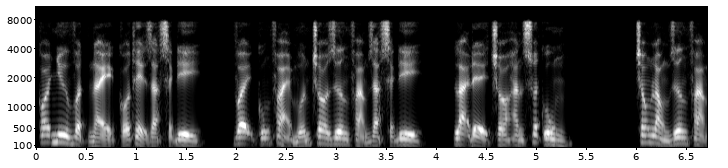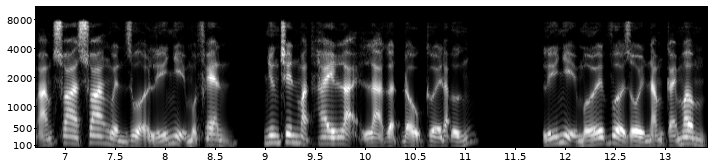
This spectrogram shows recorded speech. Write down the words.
coi như vật này có thể giặt sạch đi, vậy cũng phải muốn cho Dương Phàm giặt sạch đi, lại để cho hắn xuất cung. Trong lòng Dương Phàm ám xoa xoa nguyền rủa Lý Nhị một phen, nhưng trên mặt hay lại là gật đầu cười đáp ứng. Lý Nhị mới vừa rồi nắm cái mâm,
